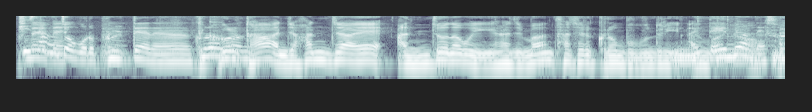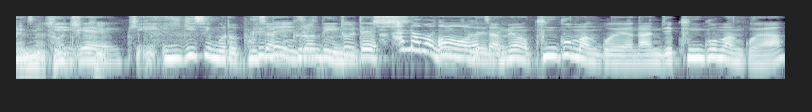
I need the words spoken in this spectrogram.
피상적으로 네네. 볼 때는 그런 그걸 건다 이제 환자의 안전하고 얘기를 하지만 사실은 그런 부분들이 있는 아니, 거죠. 내면에 솔직히, 내면 솔직히. 예, 기- 이기심으로 보자면 근데 그런 데 이제 또 있는데 지- 하나만 어, 얘기하자면 궁금한 거예요. 난 이제 궁금한 거야.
